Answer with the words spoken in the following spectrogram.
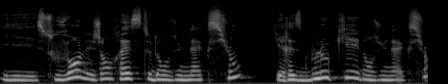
Et souvent, les gens restent dans une action, ils restent bloqués dans une action,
